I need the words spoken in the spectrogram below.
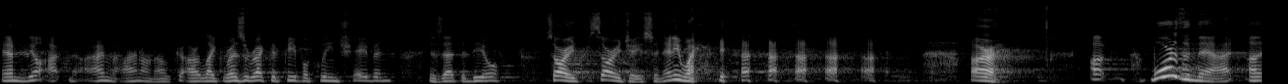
And you know, I, I'm, I don't know, are like resurrected people clean shaven? Is that the deal? Sorry, sorry, Jason. Anyway, all right. Uh, more than that, uh,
